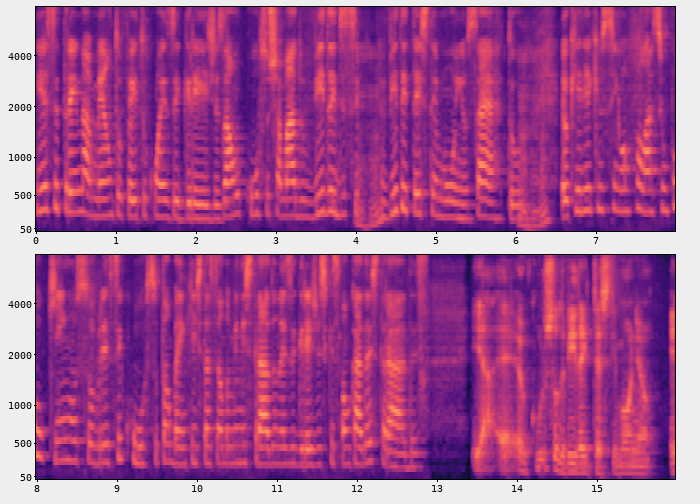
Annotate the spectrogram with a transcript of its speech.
E esse treinamento feito com as igrejas, há um curso chamado Vida e, uhum. Vida e Testemunho, certo? Uhum. Eu queria que o senhor falasse um pouquinho sobre esse curso também, que está sendo ministrado nas igrejas que estão cadastradas. Yeah, o curso de Vida e Testemunho é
